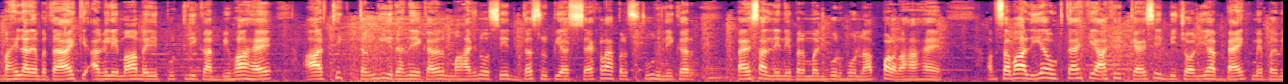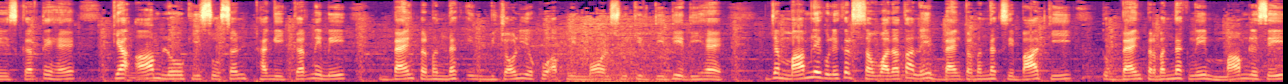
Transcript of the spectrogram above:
महिला ने बताया कि अगले माह मेरी पुत्री का विवाह है। आर्थिक तंगी रहने के कारण महाजनों से दस रुपया सैकड़ा पर सूद लेकर पैसा लेने पर मजबूर होना पड़ रहा है। अब सवाल यह उठता है कि आखिर कैसे बिचौलिया बैंक में प्रवेश करते हैं? क्या आम लोगों की शोषण ठगी करने में बैंक प्रबंधक इन बिचौलियों को अपनी मौन स्वीकृति दे दी है? जब मामले को लेकर संवाददाता ने बैंक प्रबंधक से बात की तो बैंक प्रबंधक ने मामले से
